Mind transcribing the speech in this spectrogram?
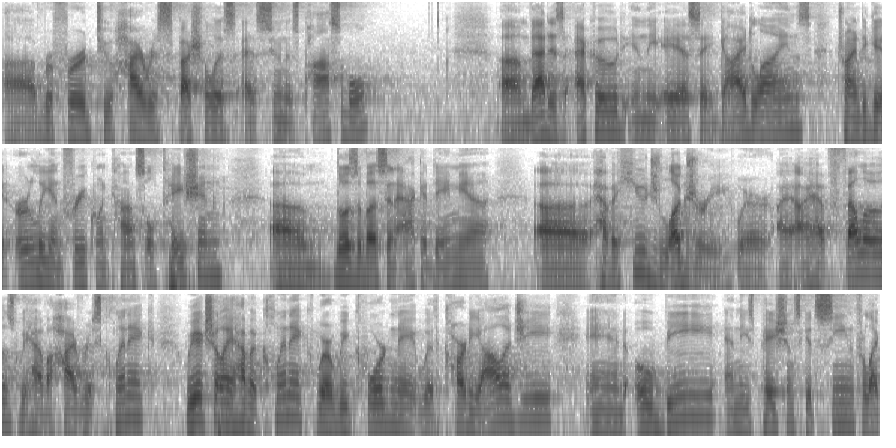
uh, referred to high risk specialists as soon as possible. Um, that is echoed in the ASA guidelines, trying to get early and frequent consultation. Um, those of us in academia uh, have a huge luxury where I, I, have fellows, we have a high risk clinic. We actually have a clinic where we coordinate with cardiology and OB, and these patients get seen for like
